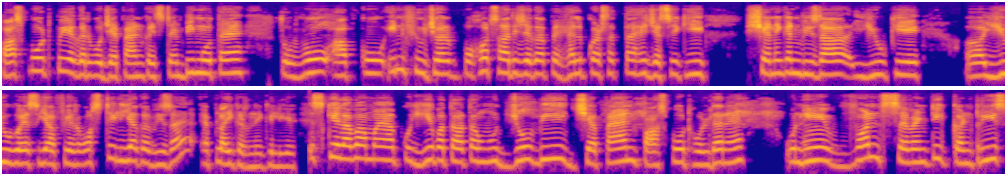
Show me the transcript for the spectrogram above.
पासपोर्ट पे अगर वो जापान का स्टैंपिंग होता है तो वो आपको इन फ्यूचर बहुत सारी जगह पे हेल्प कर सकता है। जैसे कि शेनेगन वीज़ा यूके यूएस या फिर ऑस्ट्रेलिया का वीज़ा अप्लाई करने के लिए। इसके अलावा मैं आपको ये बताता हूँ, जो भी जापान पासपोर्ट होल्डर हैं, उन्हें 170 कंट्रीज़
